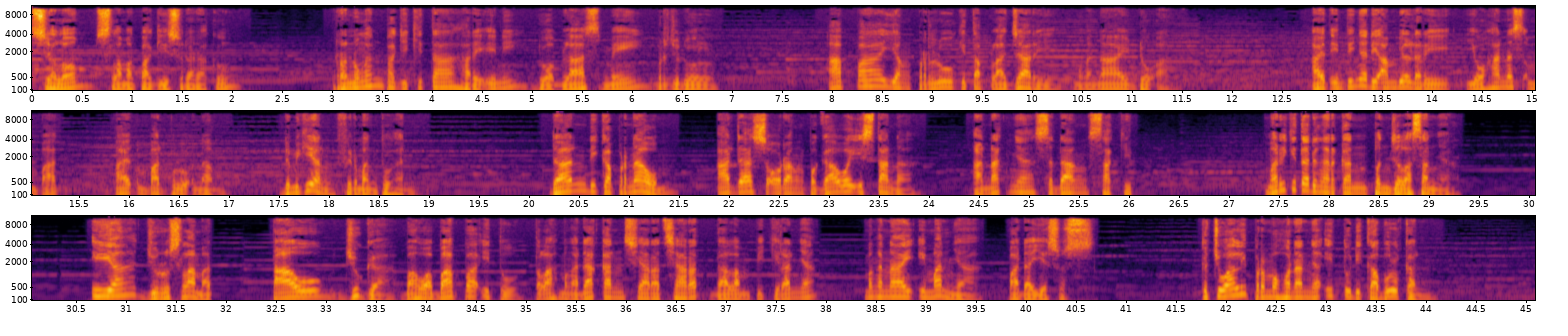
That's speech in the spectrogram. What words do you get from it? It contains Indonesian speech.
Shalom, selamat pagi saudaraku. Renungan pagi kita hari ini 12 Mei berjudul Apa yang perlu kita pelajari mengenai doa. Ayat intinya diambil dari Yohanes 4 ayat 46. Demikian firman Tuhan. Dan di Kapernaum ada seorang pegawai istana, anaknya sedang sakit. Mari kita dengarkan penjelasannya. Ia, juru selamat, tahu juga bahwa Bapa itu telah mengadakan syarat-syarat dalam pikirannya mengenai imannya pada Yesus. Kecuali permohonannya itu dikabulkan,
